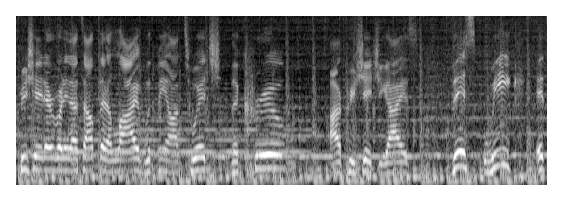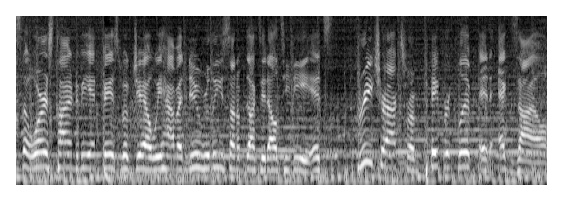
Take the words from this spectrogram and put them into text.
appreciate everybody that's out there live with me on Twitch, the crew. I appreciate you guys. This week, it's the worst time to be in Facebook jail. We have a new release on Abducted LTD. It's three tracks from Paperclip and Exile.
